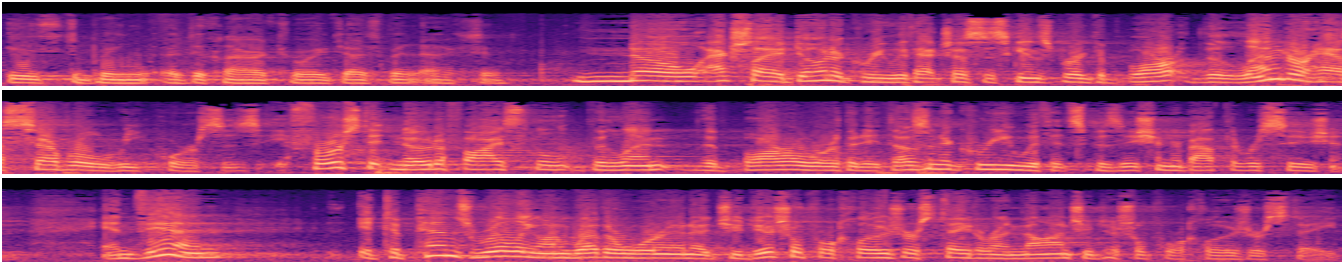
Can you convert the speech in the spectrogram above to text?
is to bring a declaratory judgment action. No, actually, I don't agree with that, Justice Ginsburg. The, bar, the lender has several recourses. First, it notifies the, the, the borrower that it doesn't agree with its position about the rescission. And then it depends really on whether we're in a judicial foreclosure state or a non judicial foreclosure state.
